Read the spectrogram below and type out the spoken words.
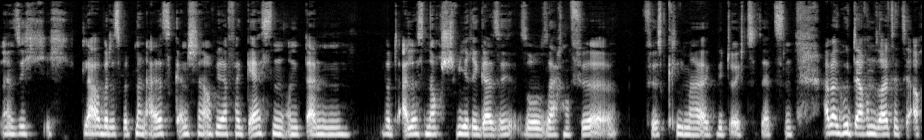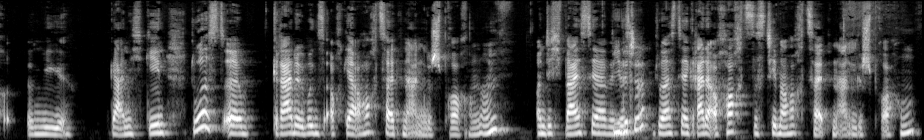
also ich, ich glaube, das wird man alles ganz schnell auch wieder vergessen und dann wird alles noch schwieriger, so Sachen für, fürs Klima irgendwie durchzusetzen. Aber gut, darum soll es jetzt ja auch irgendwie gar nicht gehen. Du hast äh, gerade übrigens auch ja Hochzeiten angesprochen. Ne? Und ich weiß ja, Wie bitte? du hast ja gerade auch Hochz das Thema Hochzeiten angesprochen.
